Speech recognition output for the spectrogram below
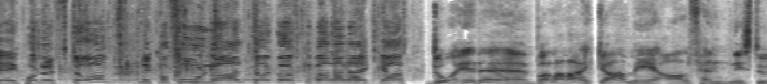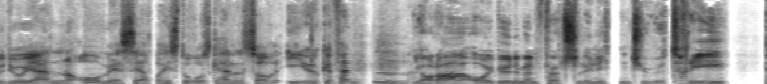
er jeg på lufta. Mikrofon og alt har gått til balalaika. Da er det Balalaika med Alf Henden i studio igjen, og vi ser på historiske hendelser i uke 15. Ja da, og jeg begynner med en fødsel i 1923.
